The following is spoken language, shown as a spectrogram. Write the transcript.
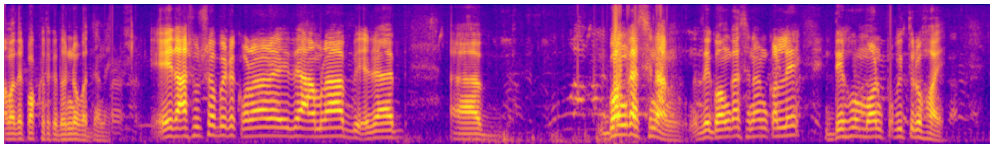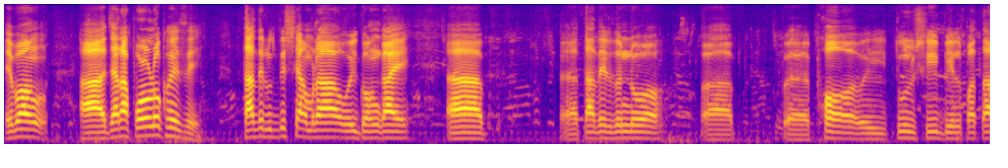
আমাদের পক্ষ থেকে ধন্যবাদ জানাই। এই রাস উৎসব এটা করার যে আমরা গঙ্গা স্নান, যে গঙ্গা স্নান করলে দেহ মন পবিত্র হয় এবং যারা পরলোক হয়েছে তাদের উদ্দেশ্যে আমরা ওই গঙ্গায় তাদের জন্য ওই তুলসী, বেলপাতা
